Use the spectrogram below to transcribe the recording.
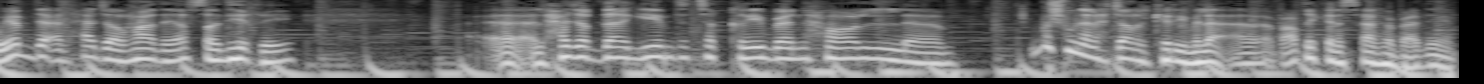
ويبدأ الحجر هذا يا صديقي الحجر ده قيمته تقريبا حول آه، مش من الأحجار الكريمة لا آه، بعطيك أنا السالفة بعدين.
